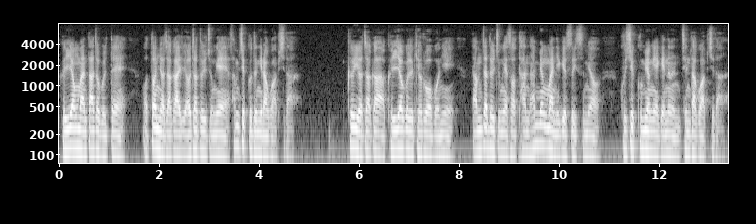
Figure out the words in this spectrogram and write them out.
근력만 따져볼 때 어떤 여자가 여자들 중에 39등이라고 합시다. 그 여자가 근력을 겨루어 보니 남자들 중에서 단 한 명만 이길 수 있으며 99명에게는 진다고 합시다.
